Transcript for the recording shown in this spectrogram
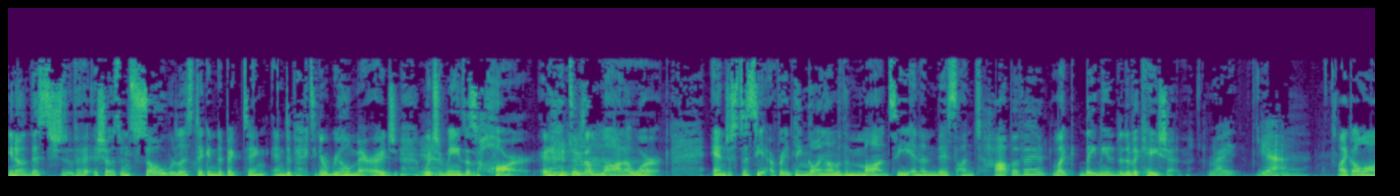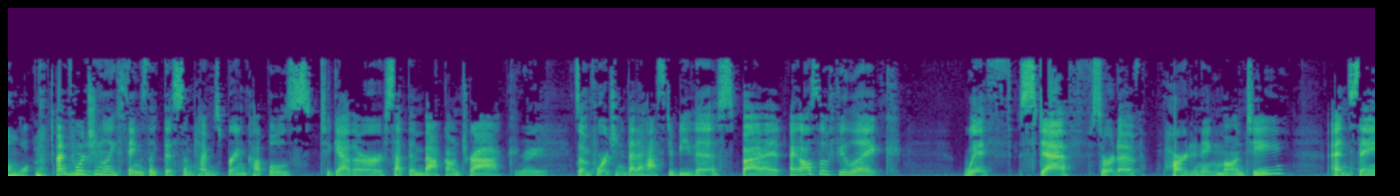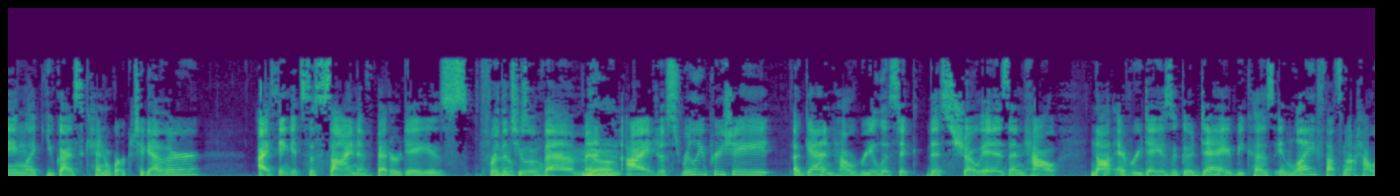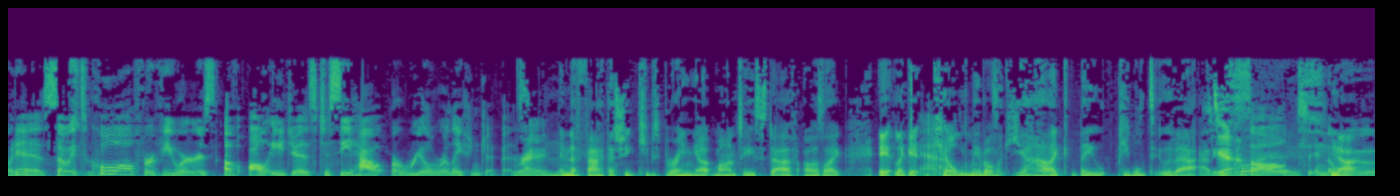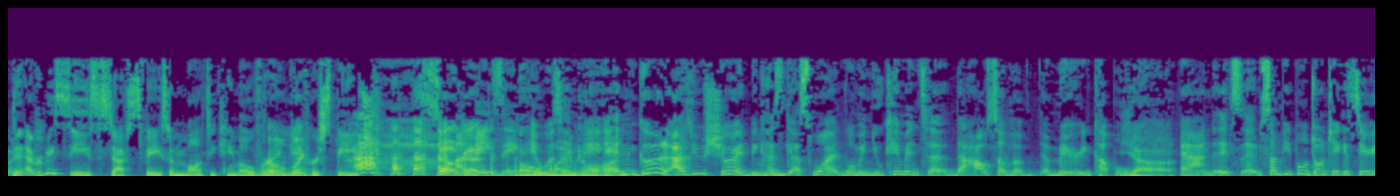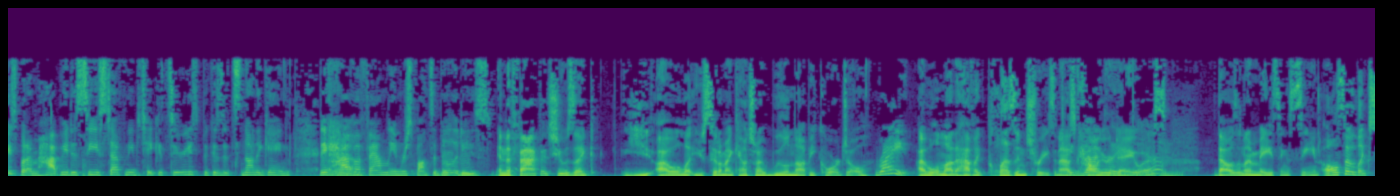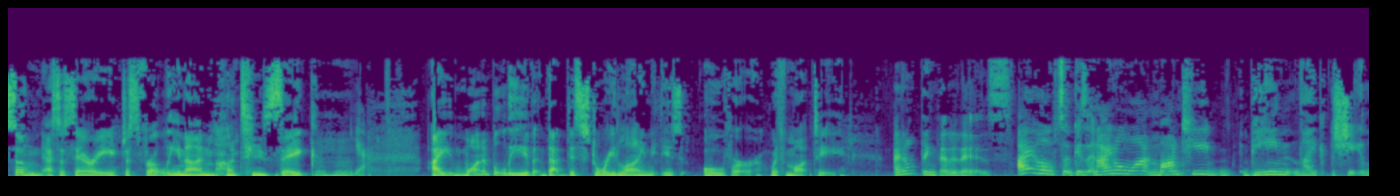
You know, this sh- show's been so realistic in depicting and depicting a real marriage, which means it's hard and it takes a lot of work. And just to see everything going on with Monty and then this on top of it, like they needed a vacation, Right. Yeah. like a long one. Unfortunately, things like this sometimes bring couples together or set them back on track. Right. It's unfortunate that it has to be this, but I also feel like with Steph sort of pardoning Monty and saying like you guys can work together, I think it's a sign of better days for the two of them Yeah. and I just really appreciate again how realistic this show is and how not every day is a good day because in life that's not how it is. So it's cool for viewers of all ages to see how a real relationship is. Right. Mm-hmm. And the fact that she keeps bringing up Monty's stuff, I was like, it like it killed me. But I was like, yeah, like they people do that. Yeah. Salt in the Yeah. wound. Did everybody see Steph's face when Monty came over and my- gave her speech? So good. Amazing. Oh it was amazing. God. And good, as you should, because mm-hmm. guess what, woman? You came into the house of a, a married couple. Yeah. And it's some people don't take it serious, but I'm happy to see Stephanie take it serious because it's not a game. They have a family and responsibilities. Mm-hmm. and the fact that she was like, you, "I will let you sit on my couch, and I will not be cordial. Right. I will not have like pleasantries and ask how your day was." Yeah. That was an amazing scene. Also, like so necessary just for Lena and Monty's sake. Mm-hmm. yeah. I want to believe that this storyline is over with Monty. I don't think that it is. I hope so because, and I don't want Monty being like she,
